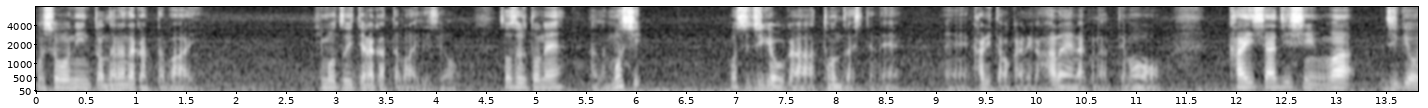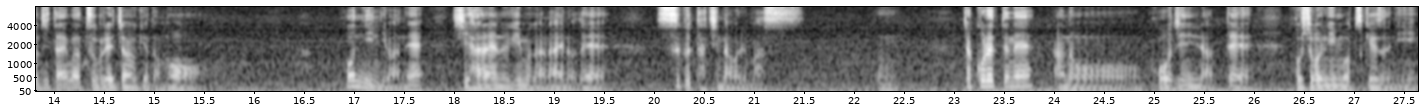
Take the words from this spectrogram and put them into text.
保証人とならなかった場合紐づいてなかった場合ですよそうするとねあのもしもし事業が頓挫してね、えー、借りたお金が払えなくなっても会社自身は事業自体は潰れちゃうけども本人にはね支払いの義務がないのですぐ立ち直れます。うん、じゃあこれってね、あのー、法人になって保証人もつけずに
